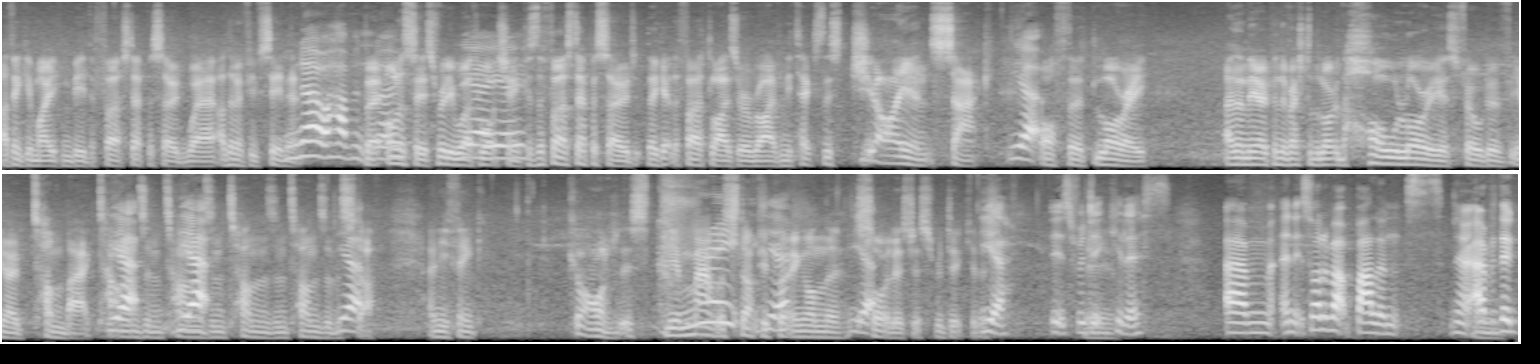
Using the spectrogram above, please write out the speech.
I think it might even be the first episode where I don't know if you've seen it. No, I haven't, But no. honestly, it's really worth Yeah, watching yeah. because the first episode they get the fertilizer arrive and he takes this giant sack Yeah. off the lorry. And then they open the rest of the lorry. The whole lorry is filled with, you know, ton tons Yeah, and tons yeah. and tons and tons of the Yeah. stuff. And you think, God, it's, the amount of stuff you're yeah. putting on the Yeah. soil is just ridiculous. Yeah, it's ridiculous. Um, and it's all about balance. You know, every, the,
